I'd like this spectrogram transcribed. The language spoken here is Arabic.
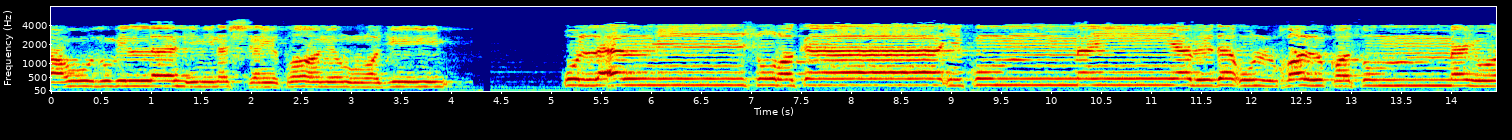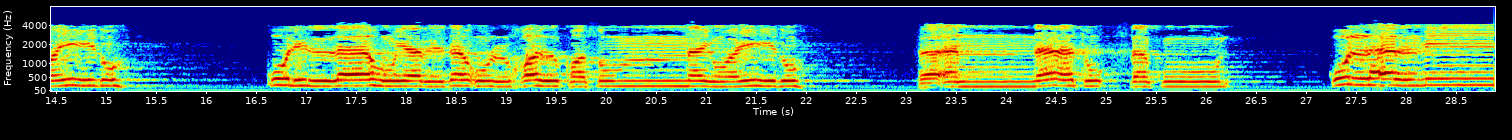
أعوذ بالله من الشيطان الرجيم. قل هل من شركائكم من يبدأ الخلق ثم يعيده؟ قل الله يبدأ الخلق ثم يعيده فأنا تؤفكون. قل هل من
